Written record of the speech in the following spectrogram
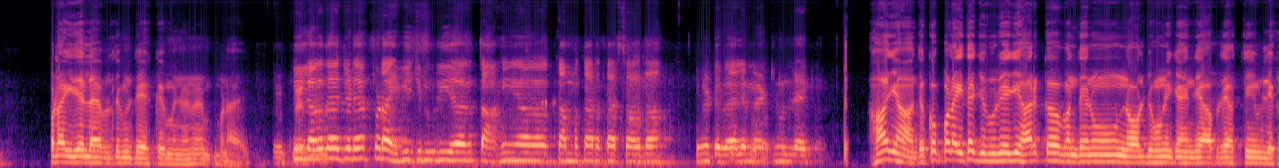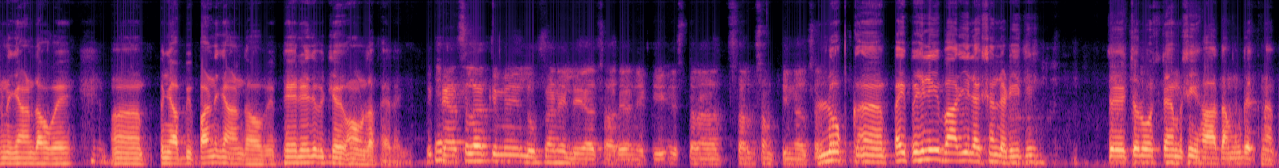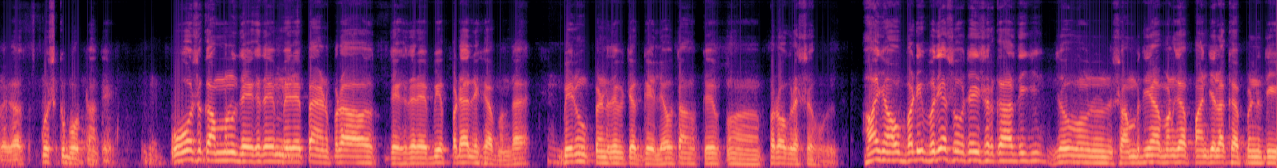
ਪੜ੍ਹਾਈ ਦੇ ਲੈਵਲ ਤੇ ਮੈਨੂੰ ਦੇਖ ਕੇ ਮੈਨੂੰ ਇਹਨਾਂ ਨੇ ਬਣਾਇਆ ਜੀ। ਕੀ ਲੱਗਦਾ ਜਿਹੜਾ ਪੜ੍ਹਾਈ ਵੀ ਜ਼ਰੂਰੀ ਆ ਤਾਂ ਹੀ ਆ ਕੰਮ ਕਰ ਕਰ ਸਕਦਾ ਜਿਵੇਂ ਡਿਵੈਲਪਮੈਂਟ ਨੂੰ ਲੈ ਕੇ? ਹਾਂ ਜੀ ਹਾਂ। ਦੇਖੋ ਪੜ੍ਹਾਈ ਤਾਂ ਜ਼ਰੂਰੀ ਹੈ ਜੀ। ਹਰ ਇੱਕ ਬੰਦੇ ਨੂੰ ਨੌਲੇਜ ਹੋਣੀ ਚਾਹੀਦੀ ਹੈ ਆਪਦੇ ਹੱਥੀਂ ਲਿਖਣ ਜਾਣਦਾ ਹੋਵੇ ਪੰਜਾਬੀ ਪੜ੍ਹਨ ਜਾਣਦਾ ਹੋਵੇ ਫਿਰ ਇਹਦੇ ਵਿੱਚ ਆਉਣ ਦਾ ਫਾਇਦਾ ਜੀ। ਇਹ ਫੈਸਲਾ ਕਿਵੇਂ ਲੋਕਾਂ ਨੇ ਲਿਆ ਸਾਰਿਆਂ ਨੇ ਕਿ ਇਸ ਤਰ੍ਹਾਂ ਸਰਬਸੰਮਤੀ ਨਾਲ ਲੋਕ ਅ, ਭਾਈ ਪਿਛਲੀ ਵਾਰ ਜੀ ਇਲੈਕਸ਼ਨ ਲੜੀ ਸੀ। ਤੇ ਚਲੋ ਉਸ ਟਾਈਮ ਅਸੀਂ ਹਾਰ ਦਾ ਮੂੰਹ ਦੇਖਣਾ ਪਏਗਾ ਕੁਝ ਕੁ ਵੋਟਾਂ ਤੇ। ਉਸ ਕੰਮ ਨੂੰ ਦੇਖਦੇ ਮੇਰੇ ਭੈਣ ਭਰਾ ਦੇਖਦੇ ਰਹੇ ਵੀ ਇਹ ਪੜਿਆ ਲਿਖਿਆ ਬੰਦਾ ਹੈ। ਵੀ ਇਹਨੂੰ ਪਿੰਡ ਦੇ ਵਿੱਚ ਅੱਗੇ ਲਿਆਓ ਤਾਂ ਕਿ ਪ੍ਰੋਗਰੈਸ ਹੋਵੇ। ਹਾਂ ਜੀ ਉਹ ਬੜੀ ਵਧੀਆ ਸੋਚ ਹੈ ਜੀ ਸਰਕਾਰ ਦੀ ਜੀ। ਜੋ ਸੰਮਤੀਆਂ ਬਣ ਗਿਆ 5 ਲੱਖ ਪਿੰਡ ਦੀ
